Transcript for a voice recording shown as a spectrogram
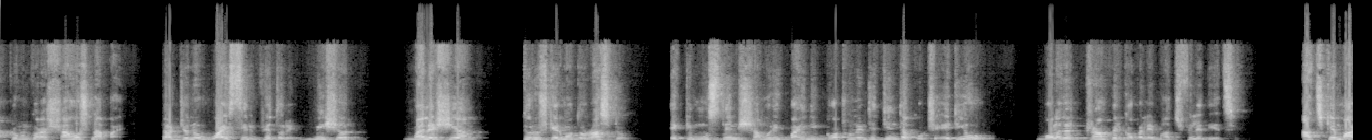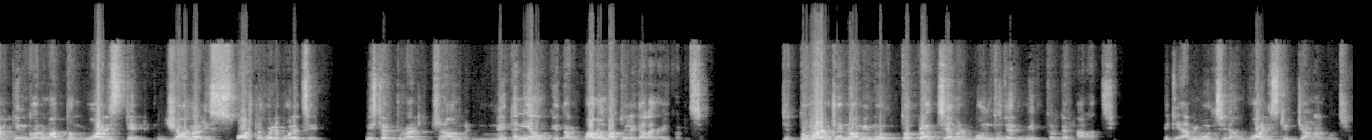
আক্রমণ করার সাহস না পায়, তার জন্য ওয়াইসির ভেতরে মিশর, মালয়েশিয়া, তুরস্কের মতো রাষ্ট্র একটি মুসলিম সামরিক বাহিনী গঠনের যে চিন্তা করছে, এটিও বলা যায় ট্রাম্পের কপালে ভাঁজ ফেলে দিয়েছে। আজকে মার্কিন গণমাধ্যম ওয়াল স্ট্রিট জার্নাল স্পষ্ট করে বলেছে মিস্টার ডোনাল্ড ট্রাম্প নেতানিয়াহুকে তার বাবা মা তুলে গালাগালি করেছে। যে তোমার জন্য আমি মধ্যপ্রাচ্যে আমার বন্ধুদের, মিত্রদের হারাচ্ছি। এটি আমি বলছি না ওয়াল স্ট্রিট জার্নাল বলছে।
